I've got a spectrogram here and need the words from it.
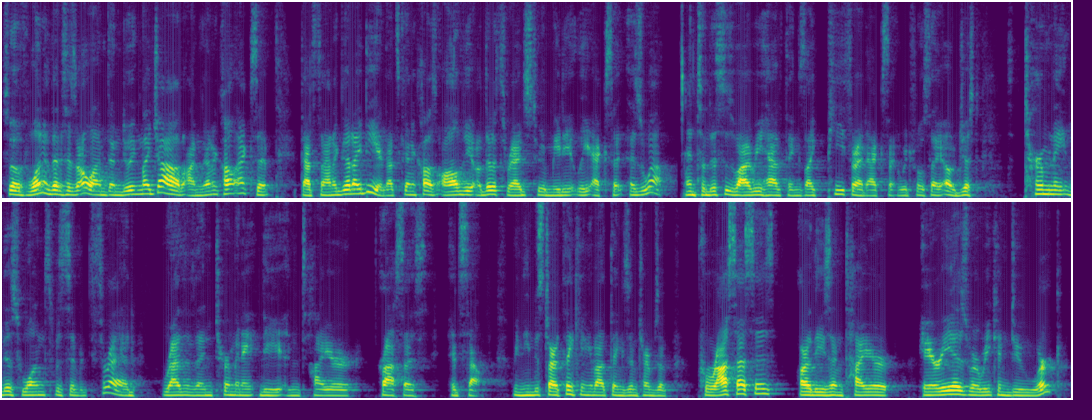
So if one of them says, oh, I'm done doing my job, I'm going to call exit, that's not a good idea. That's going to cause all the other threads to immediately exit as well. And so this is why we have things like pthread exit, which will say, oh, just terminate this one specific thread rather than terminate the entire process itself. We need to start thinking about things in terms of processes are these entire areas where we can do work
